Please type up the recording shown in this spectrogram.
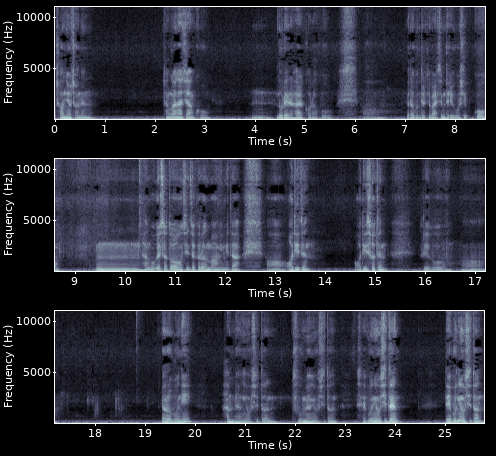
전혀 저는 상관하지 않고 음, 노래를 할 거라고 어, 여러분들께 말씀드리고 싶고 음, 한국에서도 진짜 그런 마음입니다. 어, 어디든 어디서든 그리고 어, 여러분이 한 명이 오시던 두 명이 오시던 세 분이 오시든 네 분이 오시던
